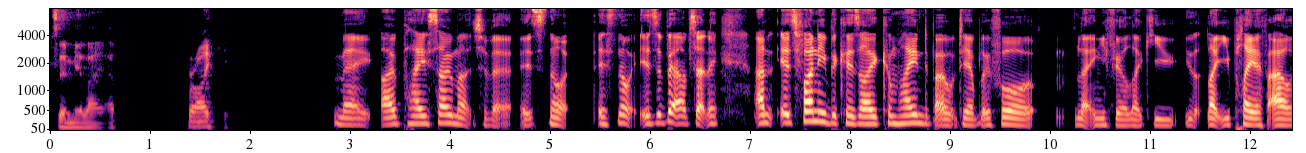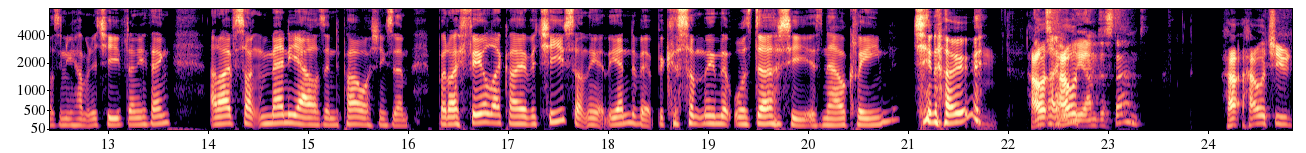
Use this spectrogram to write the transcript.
simulator, crikey. Mate, I play so much of it. It's not. It's not. It's a bit upsetting, and it's funny because I complained about Diablo Four letting you feel like you like you play it for hours and you haven't achieved anything. And I've sunk many hours into power washing sim, but I feel like I have achieved something at the end of it because something that was dirty is now clean. Do you know? Hmm. how, I how, totally understand. how how would you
